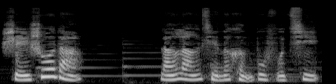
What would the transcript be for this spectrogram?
谁说的？朗朗显得很不服气，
